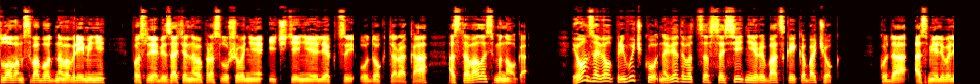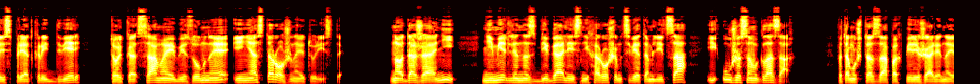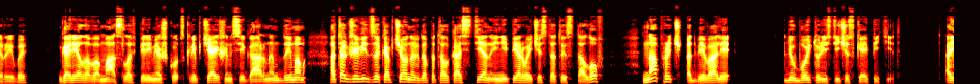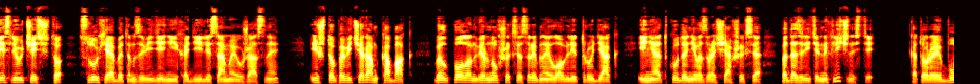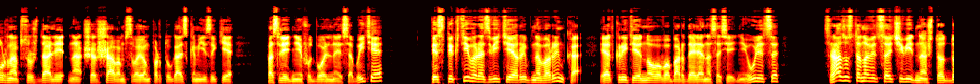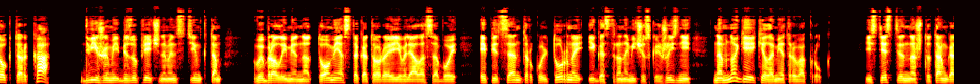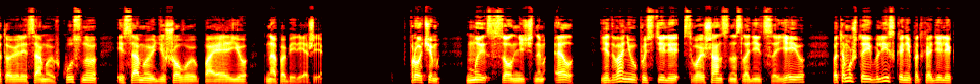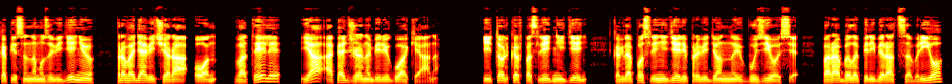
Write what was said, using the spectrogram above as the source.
Словом свободного времени после обязательного прослушивания и чтения лекций у доктора К оставалось много, и он завел привычку наведываться в соседний рыбацкий кабачок, куда осмеливались приоткрыть дверь только самые безумные и неосторожные туристы. Но даже они немедленно сбегали с нехорошим цветом лица и ужасом в глазах, потому что запах пережаренной рыбы, горелого масла вперемешку с крепчайшим сигарным дымом, а также вид закопченных до потолка стен и не первой чистоты столов напрочь отбивали любой туристический аппетит. А если учесть, что слухи об этом заведении ходили самые ужасные, и что по вечерам кабак был полон вернувшихся с рыбной ловли трудяг и ниоткуда не возвращавшихся подозрительных личностей, которые бурно обсуждали на шершавом своем португальском языке последние футбольные события, перспективы развития рыбного рынка и открытия нового борделя на соседней улице, сразу становится очевидно, что доктор К движимый безупречным инстинктом, выбрал именно то место, которое являло собой эпицентр культурной и гастрономической жизни на многие километры вокруг. Естественно, что там готовили самую вкусную и самую дешевую паэлью на побережье. Впрочем, мы с солнечным Л едва не упустили свой шанс насладиться ею, потому что и близко не подходили к описанному заведению, Проводя вечера он в отеле, я опять же на берегу океана. И только в последний день, когда после недели, проведенной в Бузиосе, пора было перебираться в Рио,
